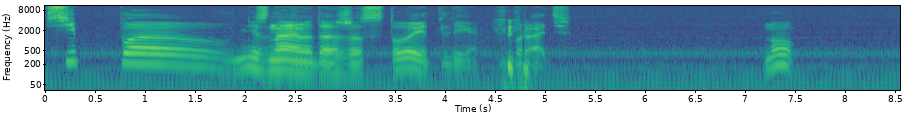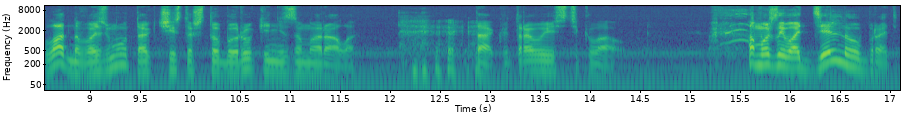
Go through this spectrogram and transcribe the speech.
типа, не знаю даже, стоит ли брать. Ну, ладно, возьму так чисто, чтобы руки не заморало. Так, ветровые стекла. А можно его отдельно убрать?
